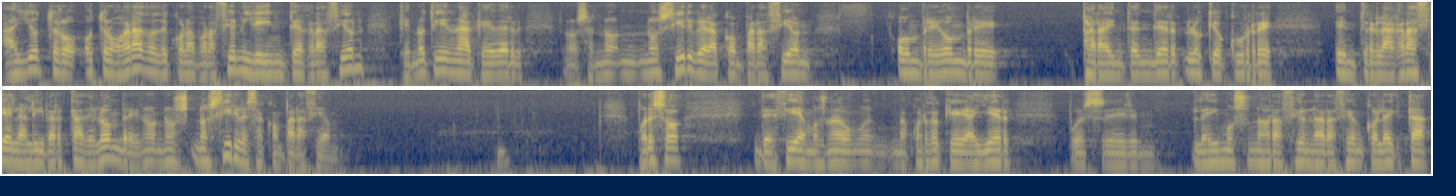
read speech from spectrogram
hay otro, otro grado de colaboración y de integración que no tiene nada que ver, no, no sirve la comparación hombre-hombre para entender lo que ocurre entre la gracia y la libertad del hombre. No, no, sirve esa comparación. Por eso decíamos, me acuerdo que ayer pues, eh, leímos una oración, la oración colecta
